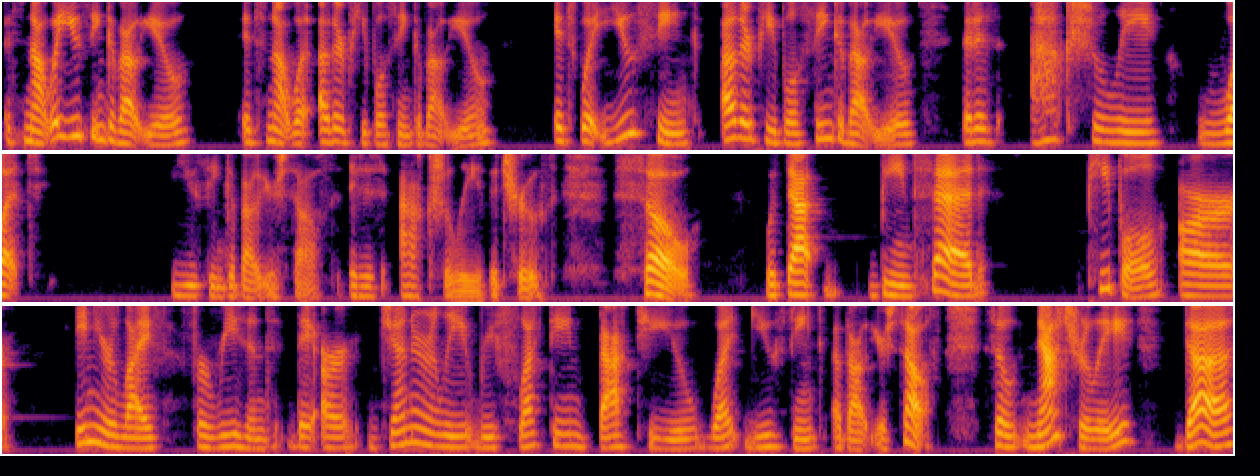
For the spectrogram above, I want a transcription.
It's not what you think about you. It's not what other people think about you. It's what you think other people think about you that is actually what you think about yourself. It is actually the truth. So, with that being said, people are in your life for reasons. They are generally reflecting back to you what you think about yourself. So, naturally, duh,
